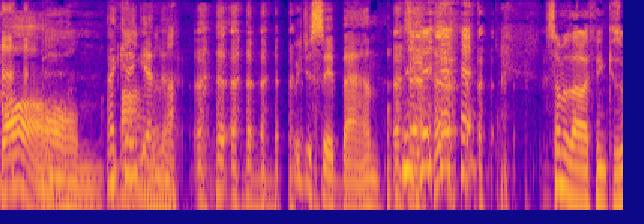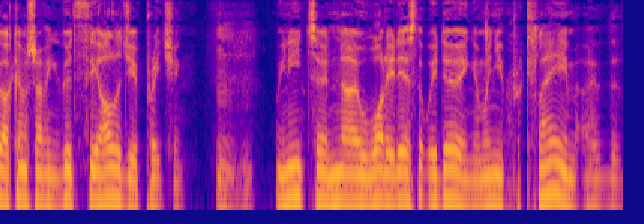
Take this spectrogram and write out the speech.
balm. Balm. I can't get that. we just say bam. Some of that, I think, as well comes from having a good theology of preaching. Mm-hmm. We need to know what it is that we're doing, and when you right. proclaim uh, the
